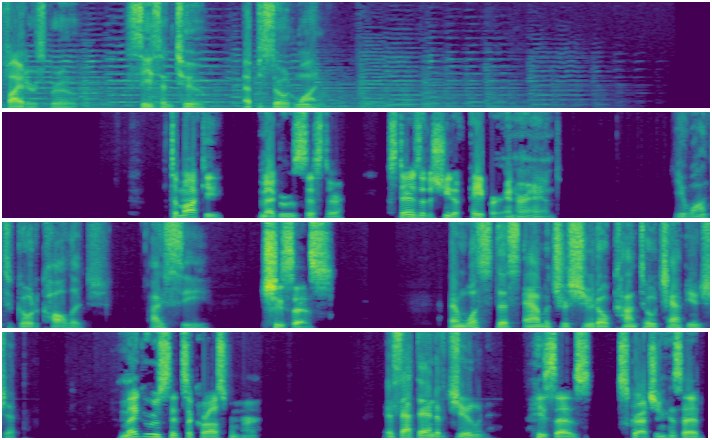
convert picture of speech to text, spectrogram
Fighters Brew, Season 2, Episode 1. Tamaki, Meguru's sister, stares at a sheet of paper in her hand. You want to go to college? I see. She says, And what's this amateur Shooto Kanto championship? Meguru sits across from her. It's at the end of June. He says, scratching his head.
